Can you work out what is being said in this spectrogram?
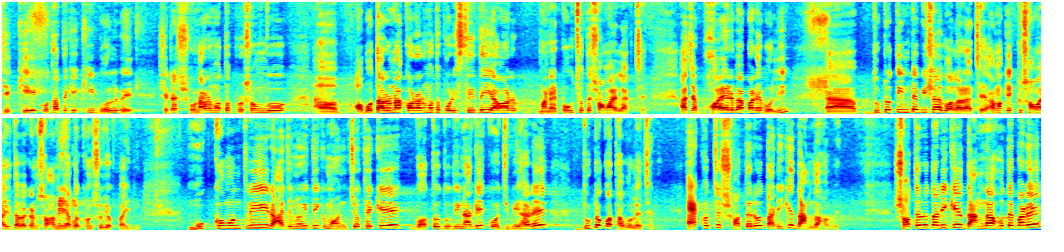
যে কে কোথা থেকে কি বলবে সেটা শোনার মতো প্রসঙ্গ অবতারণা করার মতো পরিস্থিতিতেই আমার মানে পৌঁছতে সময় লাগছে। আচ্ছা ভয়ের ব্যাপারে বলি দুটো তিনটে বিষয় বলার আছে আমাকে একটু সময় দিতে হবে কারণ আমি এতক্ষণ সুযোগ পাইনি। মুখ্যমন্ত্রী রাজনৈতিক মঞ্চ থেকে গত দুদিন আগে কোচবিহারে দুটো কথা বলেছেন। এক হচ্ছে সতেরো তারিখে দাঙ্গা হবে। সতেরো তারিখে দাঙ্গা হতে পারে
